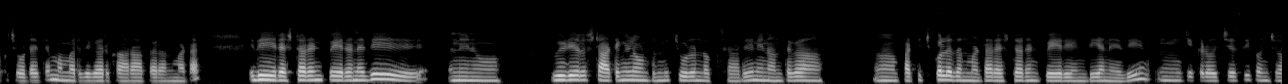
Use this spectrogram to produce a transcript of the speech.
ఒక చోటైతే మా మరిది గారు కారు ఆపారనమాట. ఇది రెస్టారెంట్ పేరు అనేది నేను వీడియోలో స్టార్టింగ్‌లో ఉంటుంది చూడండి ఒకసారి. నేను అంతగా పట్టించుకోలేదన్నమాట పట్టించుకోలేదనమాట రెస్టారెంట్ ఏంటి అనేది. ఇక్కడ వచ్చేసి కొంచెం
